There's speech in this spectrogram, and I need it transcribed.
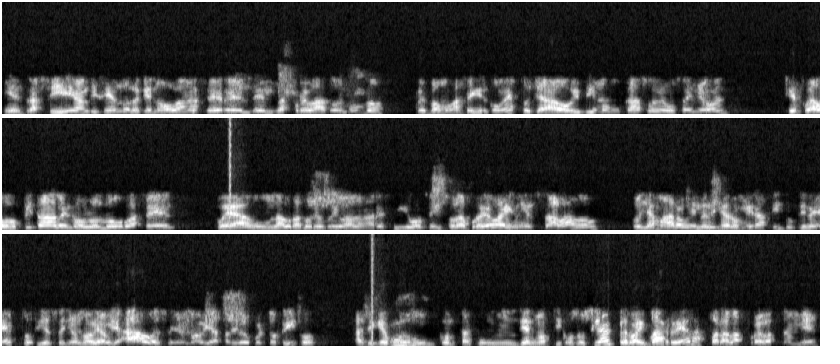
mientras sigan diciéndole que no van a hacer el, las pruebas a todo el mundo, pues vamos a seguir con esto. Ya hoy vimos un caso de un señor que fue a dos hospitales, no lo logró hacer, fue a un laboratorio privado en Arecibo, se hizo la prueba y en el sábado lo llamaron y le dijeron, mira, si tú tienes esto, y el señor no había viajado, el señor no había salido de Puerto Rico, así que fue un contacto, un diagnóstico social, pero hay barreras para las pruebas también.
